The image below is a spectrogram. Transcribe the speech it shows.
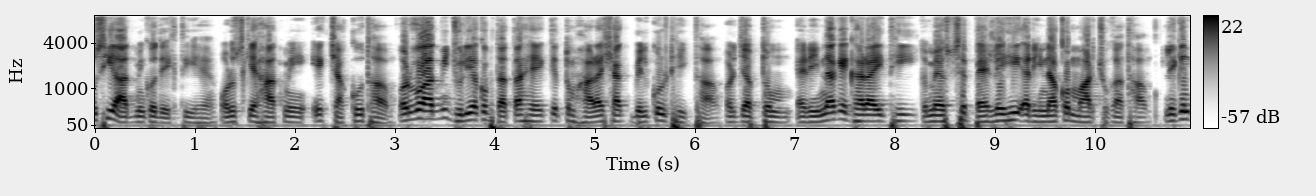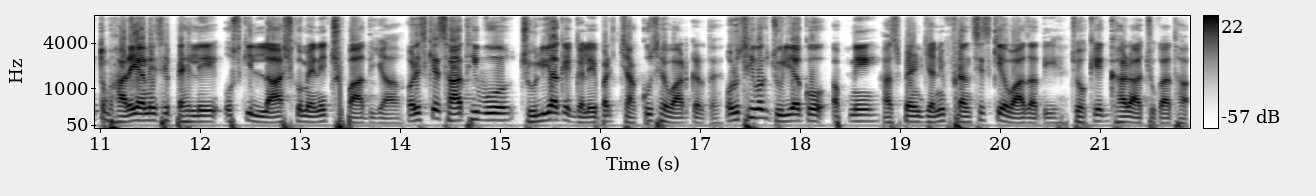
उसी आदमी को देखती है और उसके हाथ में एक चाकू था और वो आदमी जूलिया को बताता है कि तुम्हारा शक बिल्कुल ठीक था और जब तुम एरिना के घर आई थी तो मैं उससे पहले ही एरिना को मार चुका था। लेकिन तुम्हारे आने से पहले उसकी लाश को मैंने छुपा दिया और इसके साथ ही वो जूलिया के गले पर चाकू से वार करता है और उसी वक्त जूलिया को अपने हस्बैंड यानी फ्रांसिस की आवाज़ आती है, जो कि घर आ चुका था।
